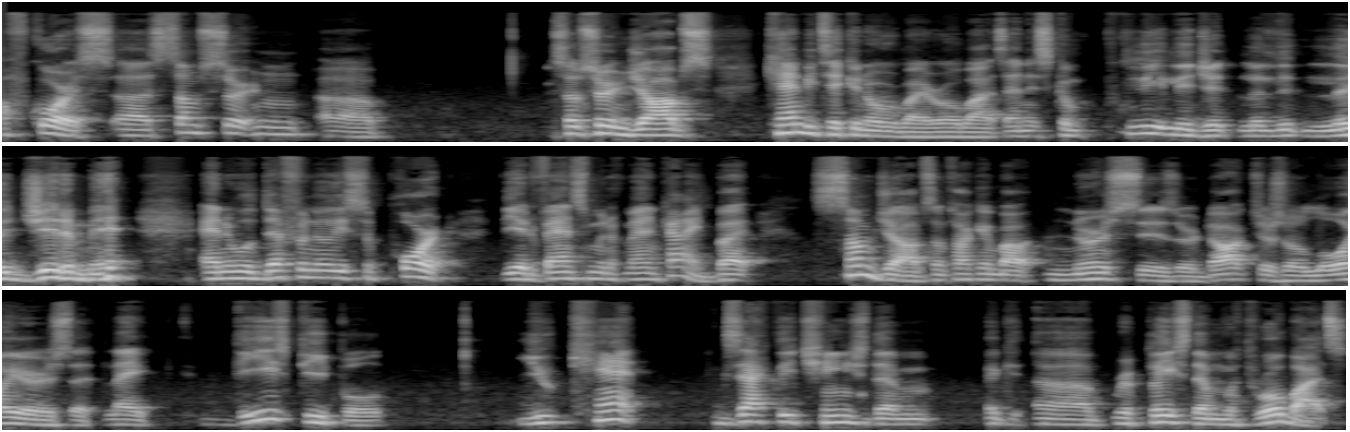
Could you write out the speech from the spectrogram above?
of course, uh, some certain uh, some certain jobs can be taken over by robots, and it's completely legit, le- legitimate, and it will definitely support the advancement of mankind. But some jobs, I'm talking about nurses or doctors or lawyers, that like these people, you can't exactly change them, uh, replace them with robots.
